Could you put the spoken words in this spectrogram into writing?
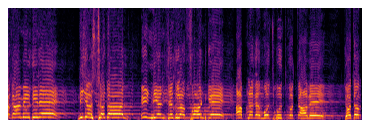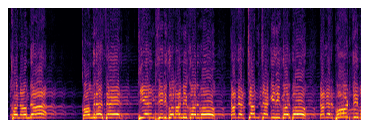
আগামী দিনে নিজস্ব দল ইন্ডিয়ান সেকুলার ফ্রন্টকে আপনাকে মজবুত করতে হবে। যতক্ষণ আমরা কংগ্রেসের টিএমসির গোলামি করব, তাদের চামচাগিরি করব, তাদের ভোট দিব,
